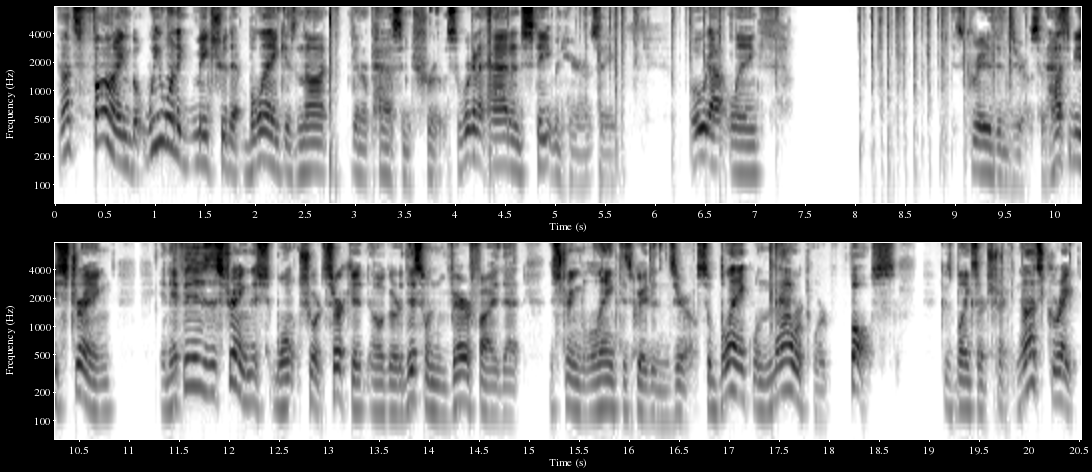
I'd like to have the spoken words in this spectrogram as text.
That's fine, but we want to make sure that blank is not going to pass in true. So we're going to add in a statement here and say o.length is greater than zero. So it has to be a string. And if it is a string, this won't short circuit. I'll go to this one and verify that the string length is greater than zero. So blank will now report false because blanks aren't string. Now that's great.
